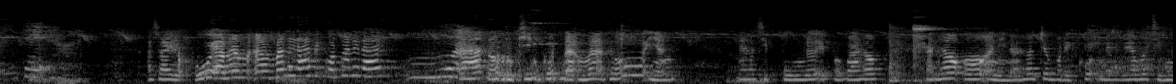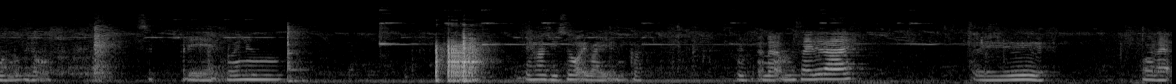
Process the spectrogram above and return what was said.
เลยเท่หา เอาใส่ดูอุ้ยเอาน้ำเอามาได้ได้ไปกดมาได้ได้หมูอน้องคิงกดหน้ำมาโถอหยังนี่าสิปรุงเลยเพราะว่าเขาคันเขาอ๋ออันนี้นะเขาจะบริโภคในเรียกว่าสิหมุนเนาะพี่น้องสเปรย์น้อยหนึงให้เขาสิซอยไว้อันนี้ก่อนอันน้ำมาใส่ได้ได้เออพอแล้ว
